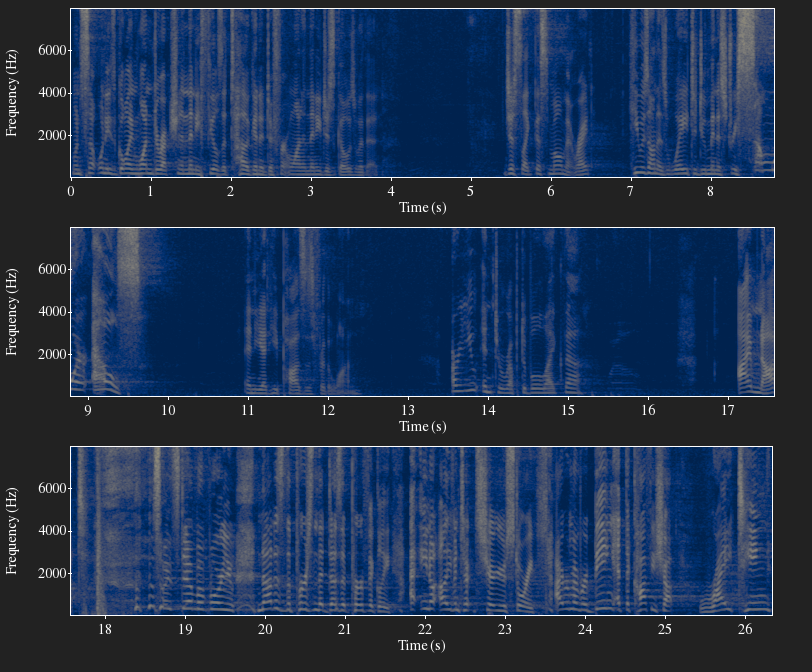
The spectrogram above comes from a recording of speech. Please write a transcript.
When, so, when he's going one direction and then he feels a tug in a different one and then he just goes with it. Just like this moment, right? He was on his way to do ministry somewhere else, and yet he pauses for the one. Are you interruptible like that? I'm not. so I stand before you, not as the person that does it perfectly. I, you know, I'll even t- share your story. I remember being at the coffee shop writing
